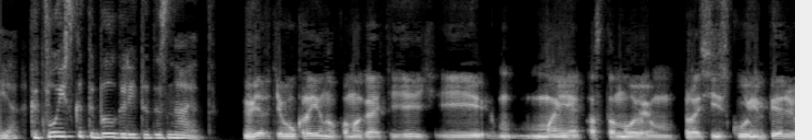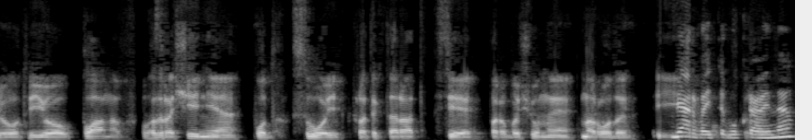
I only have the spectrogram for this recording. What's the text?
България. Какво искате българите да знаят? Верьте в Украину, помогайте ей, и мы остановим Российскую империю от ее планов возвращения под свой протекторат все порабощенные народы. Вярвайте в Украина,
